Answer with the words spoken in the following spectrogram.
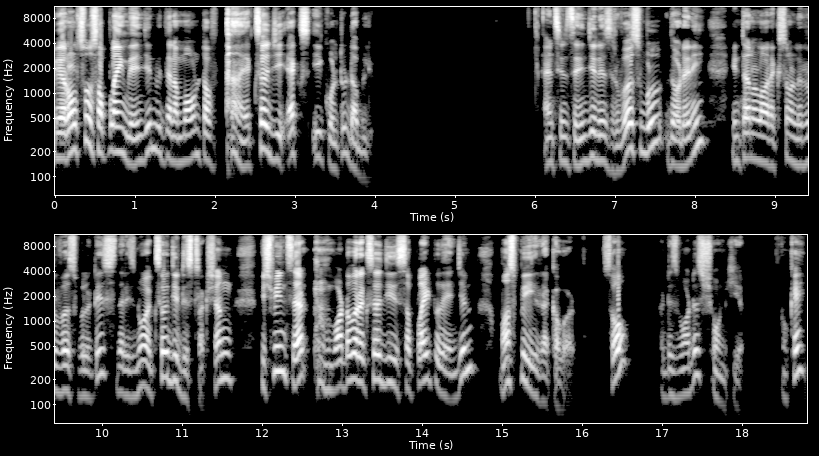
we are also supplying the engine with an amount of exergy X equal to W. And since the engine is reversible without any internal or external irreversibilities, there is no exergy destruction, which means that whatever exergy is supplied to the engine must be recovered. So, that is what is shown here. Okay.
